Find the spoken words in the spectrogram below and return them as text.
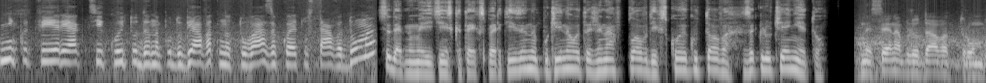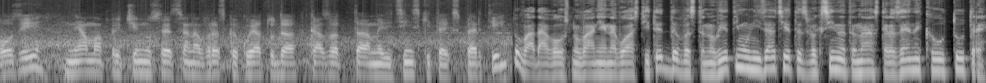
никакви реакции, които да наподобяват на това, за което става дума. Съдебно-медицинската експертиза на починалата жена в Пловдивско е готова. Заключението. Не се наблюдават тромбози, няма причинно-следствена връзка, която да казват медицинските експерти. Това дава основание на властите да възстановят иммунизацията с ваксината на AstraZeneca от утре.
